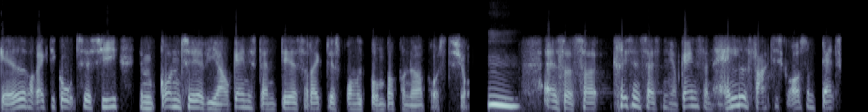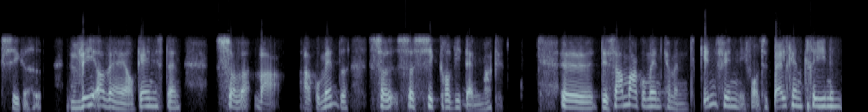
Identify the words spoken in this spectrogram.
Gade var rigtig god til at sige, at grunden til, at vi er i Afghanistan, det er, så der ikke bliver sprunget bomber på Nørreport station. Mm. Altså, så krigsindsatsen i Afghanistan handlede faktisk også om dansk sikkerhed. Ved at være i Afghanistan, så var argumentet, så, så sikrer vi Danmark. Øh, det samme argument kan man genfinde i forhold til Balkankrigene,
